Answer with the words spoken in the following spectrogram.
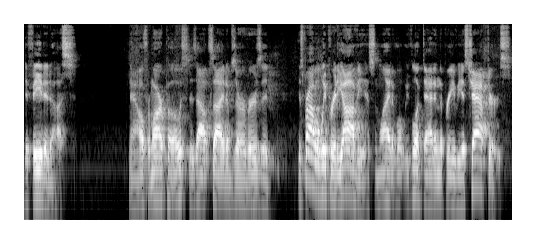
defeated us? Now, from our post as outside observers, it is probably pretty obvious in light of what we've looked at in the previous chapters.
